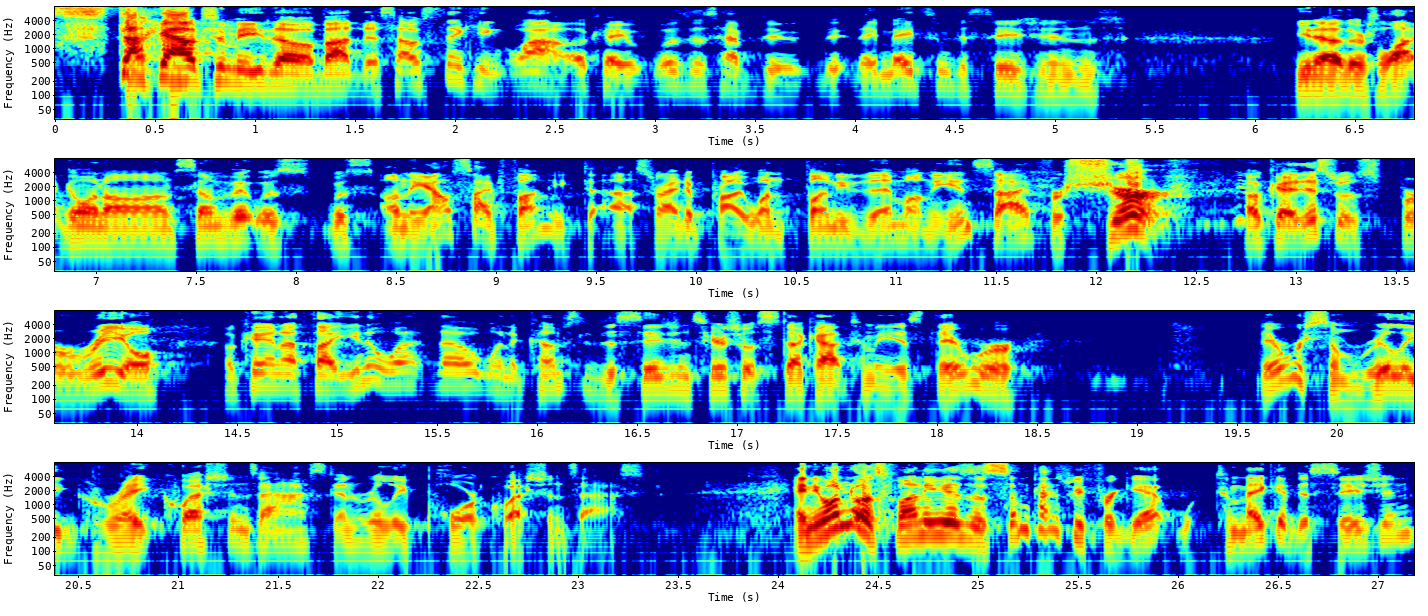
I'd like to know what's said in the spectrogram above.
stuck out to me, though, about this. I was thinking, wow, okay, what does this have to do? They made some decisions. You know, there's a lot going on. Some of it was, was on the outside funny to us, right? It probably wasn't funny to them on the inside, for sure. Okay, this was for real. Okay, and I thought, you know what, though, when it comes to decisions, here's what stuck out to me is there were there were some really great questions asked and really poor questions asked. And you want to know what's funny is, is sometimes we forget to make a decision,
